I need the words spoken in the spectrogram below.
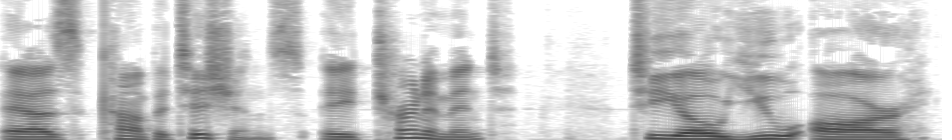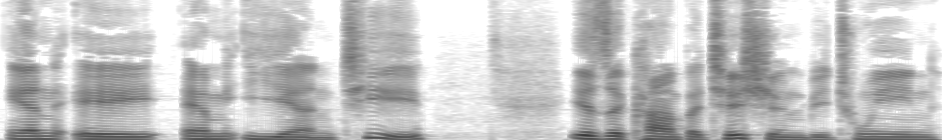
as competitions. A tournament T O U R N A M E N T, is a competition between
